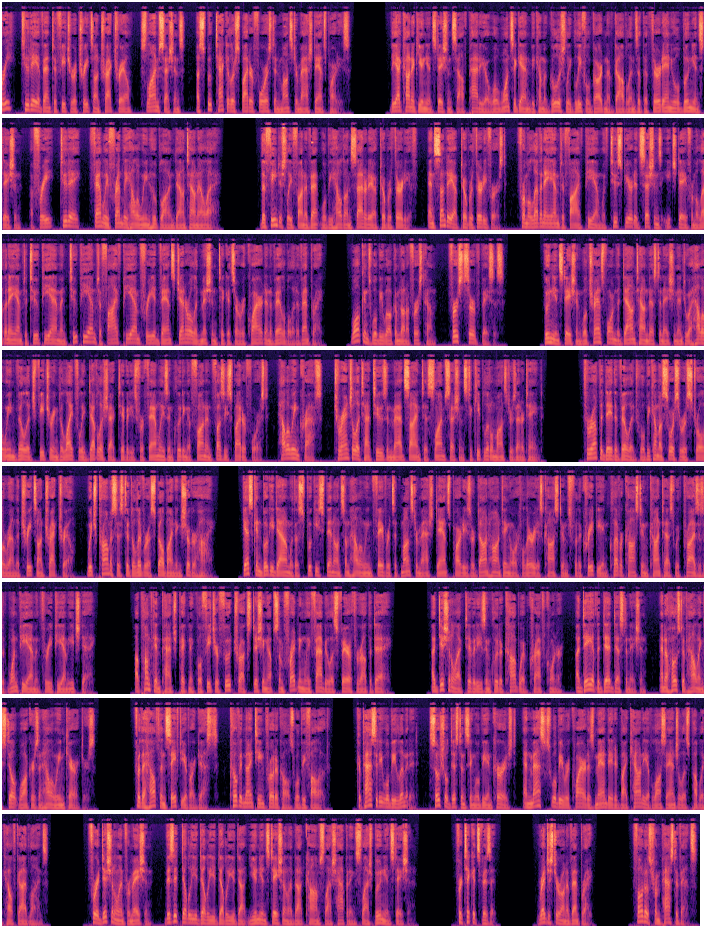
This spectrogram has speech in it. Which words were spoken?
free, two day event to feature a treats on track trail, slime sessions, a spooktacular spider forest, and monster mash dance parties. The iconic Union Station South patio will once again become a ghoulishly gleeful garden of goblins at the third annual Boo-nion Station, a free, two day, family friendly Halloween hoopla in downtown LA. The fiendishly fun event will be held on Saturday, October 30th, and Sunday, October 31st, from 11 a.m. to 5 p.m., with two spirited sessions each day from 11 a.m. to 2 p.m. and 2 p.m. to 5 p.m. Free advance general admission tickets are required and available at Eventbrite. Walk ins will be welcomed on a first come, First served basis. Boo-nion Station will transform the downtown destination into a Halloween village featuring delightfully devilish activities for families, including a fun and fuzzy spider forest, Halloween crafts, tarantula tattoos, and mad scientist slime sessions to keep little monsters entertained. Throughout the day, the village will become a sorcerer's stroll around the Treats on Track Trail, which promises to deliver a spellbinding sugar high. Guests can boogie down with a spooky spin on some Halloween favorites at Monster Mash dance parties or don haunting or hilarious costumes for the creepy and clever costume contest with prizes at 1 p.m. and 3 p.m. each day. A pumpkin patch picnic will feature food trucks dishing up some frighteningly fabulous fare throughout the day. Additional activities include a cobweb craft corner, a Day of the Dead destination, and a host of howling stilt walkers and Halloween characters. For the health and safety of our guests, COVID 19 protocols will be followed. Capacity will be limited, social distancing will be encouraged, and masks will be required as mandated by County of Los Angeles public health guidelines. For additional information, visit www.unionstationla.com slash happening slash Station. For tickets visit. Register on Eventbrite. Photos from past events.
